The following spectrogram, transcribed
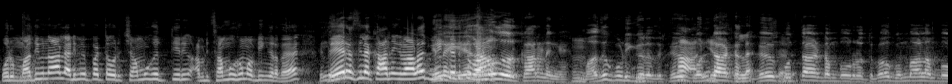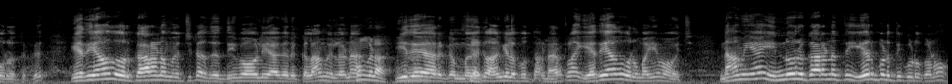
ஒரு மதுவினால் அடிமைப்பட்ட ஒரு சமூகத்திற்கு அப்படி சமூகம் அப்படிங்கிறத வேற சில காரணங்களால ஏதாவது ஒரு காரணங்க. மது குடிக்கிறதுக்கு கொண்டாட்டத்துக்கு புத்தாட்டம் போடுறதுக்கோ கும்மாளம் போடுறதுக்கு எதையாவது ஒரு காரணம் வச்சுட்டு அது தீபாவளியாக இருக்கலாம் இல்லைன்னா? இதையா இருக்க இது ஆங்கில புத்தாண்டா இருக்கலாம் எதையாவது ஒரு மையமா வச்சு. நாம ஏன் இன்னொரு காரணத்தை ஏற்படுத்தி கொடுக்கணும்?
